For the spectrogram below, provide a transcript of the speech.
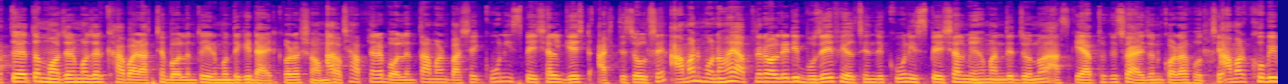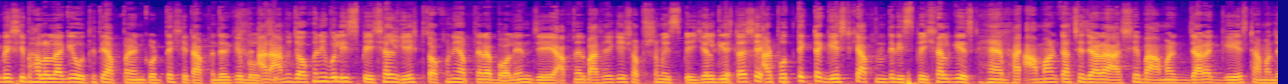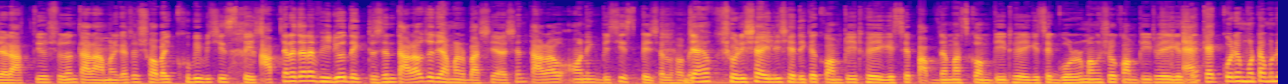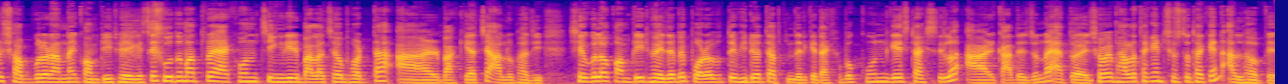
এত এত মজার মজার খাবার। আচ্ছা বলেন তো এর মধ্যে কি ডায়েট করা সম্ভব? আচ্ছা আপনারা বলেন তো আমার বাসায় কোন স্পেশাল গেস্ট আসতে চলছে? আমার মনে হয় আপনারা অলরেডি বুঝেই ফেলছেন যে কোন স্পেশাল মেহমানদের জন্য আজকে এত কিছু আয়োজন করা হচ্ছে। আমার খুবই বেশি ভালো লাগে অতিথি আপ্যায়ন করতে সেটা আপনাদেরকে বলছি। আর আমি যখনই বলি স্পেশাল গেস্ট তখনই আপনারা বলেন যে আপনার বাসায় কি সবসময় স্পেশাল গেস্ট আসে? আর প্রত্যেকটা গেস্ট কি আপনাদের স্পেশাল গেস্ট হ্যাঁ ভাই, আমার কাছে যারা আসে বা আমার যারা গেস্ট আমার যারা আত্মীয় স্বজন, তারা আমার কাছে সবাই খুবই বেশি স্পেশাল আপনারা যারা ভিডিও দেখতেছেন, তারাও যদি আমার বাসায় আসেন, তারাও অনেক বেশি স্পেশাল হবে। যাই হোক, সরিষা, ইলিশ এদিকে কমপ্লিট হয়ে গেছে, পাবদা মাছ কমপ্লিট হয়ে গেছে, গরুর মাংস কমপ্লিট হয়ে গেছে। এক এক করে মোটামুটি সবগুলো রান্নাই কমপ্লিট হয়ে গেছে। শুধুমাত্র এখন চিংড়ির বালাচাও ভর্তা আর বাকি আছে আলু ভাজি। সেগুলো কমপ্লিট হয়ে যাবে। পরবর্তী ভিডিওতে আপনাদেরকে দেখাবো কোন গেস্ট আসছিল আর কাদের জন্য। এত সবাই ভালো থাকেন সুস্থ থাকেন। আল্লাহ হাফেজ।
